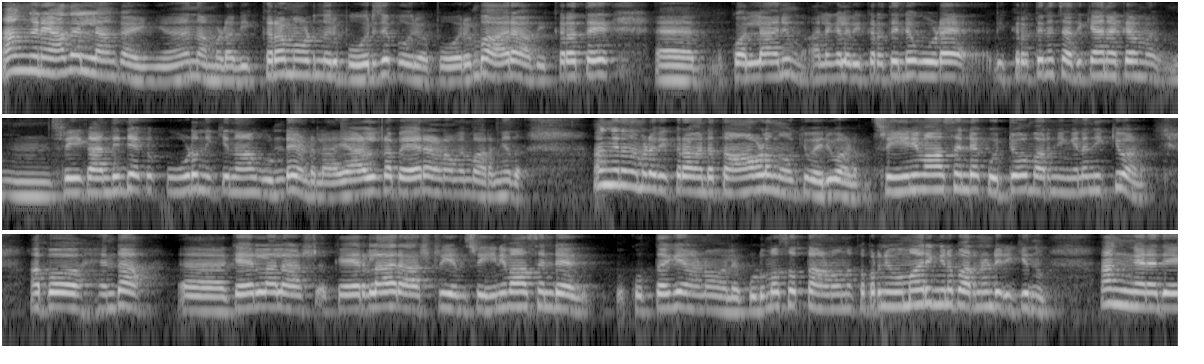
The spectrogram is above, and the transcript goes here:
അങ്ങനെ അതെല്ലാം കഴിഞ്ഞ് നമ്മുടെ വിക്രം അവിടെ ഒരു പോരിച്ച പോരുക പോരുമ്പോൾ ആരാ? വിക്രത്തെ കൊല്ലാനും അല്ലെങ്കിൽ വിക്രത്തിന്റെ കൂടെ വിക്രത്തിനെ ചതിക്കാനൊക്കെ ശ്രീകാന്തിന്റെയൊക്കെ കൂടെ നിൽക്കുന്ന ആ ഗുണ്ടയുണ്ടല്ലോ. അയാളുടെ പേരാണ് അവൻ പറഞ്ഞത്. അങ്ങനെ നമ്മുടെ വിക്രം താവളം നോക്കി വരുവാണ്. ശ്രീനിവാസന്റെ കുറ്റവും പറഞ്ഞ് ഇങ്ങനെ നിൽക്കുവാണ് അപ്പോൾ എന്താ കേരള രാഷ്ട്ര കേരള രാഷ്ട്രീയം ശ്രീനിവാസന്റെ കുത്തകയാണോ അല്ലെ കുടുംബസ്വത്താണോ എന്നൊക്കെ പറഞ്ഞ് ഇവന്മാരിങ്ങനെ പറഞ്ഞുകൊണ്ടിരിക്കുന്നു അങ്ങനെ ദേ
